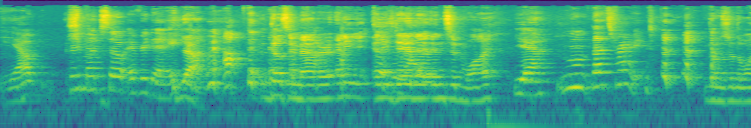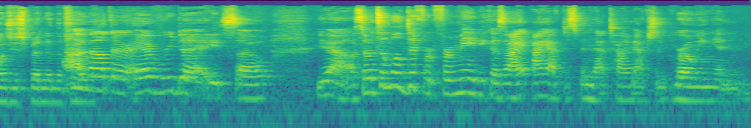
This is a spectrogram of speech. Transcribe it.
Yep. Pretty much so every day. Yeah. I'm out there. It doesn't matter. Any any day that ends in Y, Yeah, mm, that's right. those are the ones you spend in the field. I'm out there every day, so yeah. So it's a little different for me because I, I have to spend that time actually growing and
